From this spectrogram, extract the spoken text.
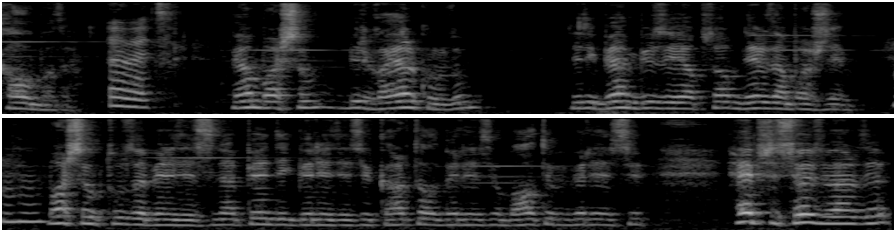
kalmadı. Evet. Ben başladım bir hayal kurdum. Dedik ben müze yapsam nereden başlayayım? Hı hı. Başladım Tuzla Belediyesi'ne, Pendik Belediyesi, Kartal Belediyesi, Maltepe Belediyesi. Hepsi söz verdi.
